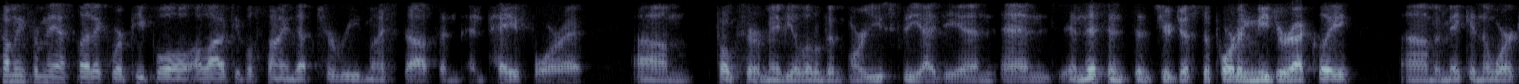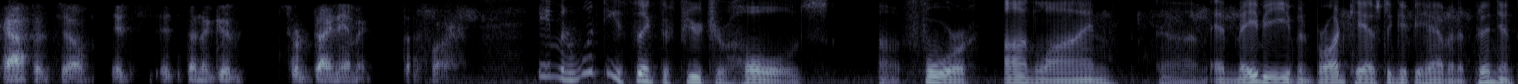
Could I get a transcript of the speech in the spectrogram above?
coming from the athletic, where people a lot of people signed up to read my stuff and, and pay for it um, folks are maybe a little bit more used to the idea. And, and in this instance, you're just supporting me directly um, and making the work happen. So it's it's been a good sort of dynamic thus far. Eamonn, what do you think the future holds uh, for online uh, and maybe even broadcasting, if you have an opinion,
